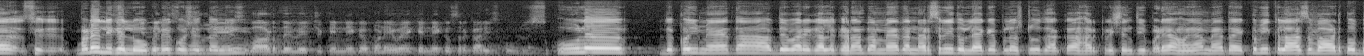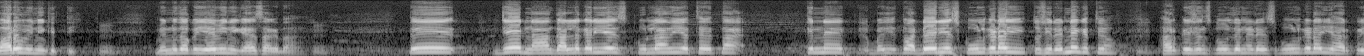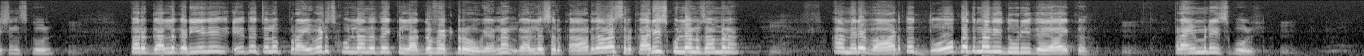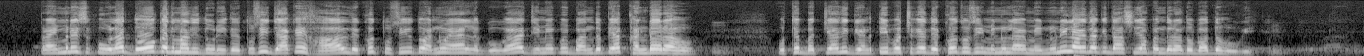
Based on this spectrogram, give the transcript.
ਪੜ੍ਹੇ ਲਿਖੇ ਲੋਕ ਨੇ ਕੁਛ ਇਦਾਂ ਨਹੀਂ। ਇਸ ਵਾਰਡ ਦੇ ਵਿੱਚ ਕਿੰਨੇ ਕੁ ਬਣੇ ਹੋਏ ਆ ਕਿੰਨੇ ਕੁ ਸਰਕਾਰੀ ਸਕੂਲ ਨੇ? ਸਕੂਲ ਦੇਖੋ ਜੀ ਮੈਂ ਤਾਂ ਆਪਦੇ ਬਾਰੇ ਗੱਲ ਕਰਾਂ ਤਾਂ ਮੈਂ ਤਾਂ ਨਰਸਰੀ ਤੋਂ ਲੈ ਕੇ ਪਲੱਸ 2 ਤੱਕ ਹਰਕ੍ਰਿਸ਼ਨ ਚ ਹੀ ਪੜ੍ਹਿਆ ਹੋਇਆ ਮੈਂ ਤਾਂ ਇੱਕ ਵੀ ਕਲਾਸ ਵਾਰਡ ਤੋਂ ਬਾਹਰੋਂ ਵੀ ਨਹੀਂ ਕੀਤੀ। ਮੈਨੂੰ ਤਾਂ ਕੋਈ ਇਹ ਵੀ ਨਹੀਂ ਕਹਿ ਸਕਦਾ। ਤੇ ਜੇ ਨਾ ਗੱਲ ਕਰੀਏ ਸਕੂਲਾਂ ਦੀ ਇੱਥੇ ਤਾਂ ਕਿੰਨੇ ਕੁ ਵਧੀਆ- ਤੁਹਾਡੇ ਏਰੀਆ ਸਕੂਲ ਕਿਹੜਾ ਜੀ? ਤੁਸੀਂ ਰਹਿੰਦੇ ਕਿੱਥੇ ਹੋ। ਹਰਕ੍ਰਿਸ਼ਨ ਸਕੂਲ ਦੇ ਨੇੜੇ ਸਕੂਲ ਕਿਹੜਾ ਜੀ? ਹਰਕ੍ਰਿਸ਼ਨ ਸਕੂਲ। ਪਰ ਗੱਲ ਕਰੀਏ ਜੇ ਇਹ ਤਾਂ ਚਲੋ ਪ੍ਰਾਈਵੇਟ ਸਕੂਲਾਂ ਦਾ ਤਾਂ ਇੱਕ ਅਲੱਗ ਫੈਕਟਰ ਹੋ ਗਿਆ ਨਾ। ਗੱਲ ਸਰਕਾਰ ਦਾ ਵਾ ਸਰਕਾਰੀ ਸਕੂਲਾਂ ਨੂੰ ਸਾਂਭਣਾ। ਆ ਮੇਰੇ ਵਾਰਡ ਤੋਂ ਦੋ ਕਦਮਾਂ ਦੀ ਦੂਰੀ ਤੇ ਆ ਇੱਕ। ਪ੍ਰਾਇਮਰੀ ਸਕੂਲ ਪ੍ਰਾਇਮਰੀ ਸਕੂਲ ਆ ਦੋ ਕਦਮਾਂ ਦੀ ਦੂਰੀ ਤੇ। ਤੁਸੀਂ ਜਾ ਕੇ ਹਾਲ ਦੇਖੋ ਤੁਸੀਂ ਤੁਹਾਨੂੰ ਐ ਲੱਗੂਗਾ ਜਿਵੇਂ ਕੋਈ ਬੰਦ ਪਿਆ ਖੰਡਰ ਆ ਉਹ। ਉੱਥੇ ਬੱਚਿਆਂ ਦੀ ਗਿਣਤੀ ਪੁੱਛ ਕੇ ਦੇਖੋ ਤੁਸੀਂ ਮੈਨੂੰ ਲੱਗ ਮੈਨੂੰ ਨਹੀਂ ਲੱਗਦਾ ਕਿ 10 ਜਾਂ 15 ਤੋਂ ਵੱਧ ਹੋਊਗੀ।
